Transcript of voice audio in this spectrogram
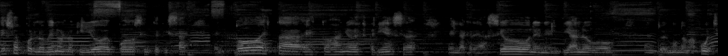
Eso es por lo menos lo que yo puedo sintetizar en todos estos años de experiencia en la creación, en el diálogo dentro del mundo mapuche.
